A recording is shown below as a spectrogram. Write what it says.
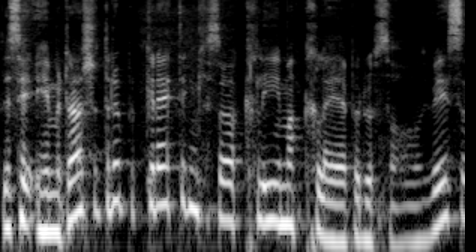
Das, haben wir da schon drüber geredet, so Klimakleber und so. Ich weiss,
